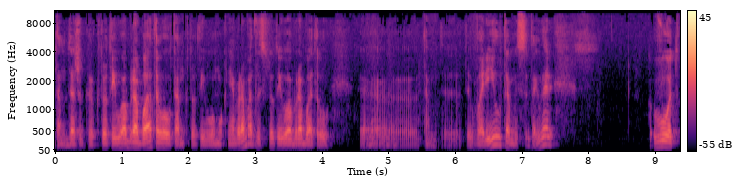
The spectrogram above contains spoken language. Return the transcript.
там даже кто-то его обрабатывал, там кто-то его мог не обрабатывать, кто-то его обрабатывал, э, там, варил там, и так далее. Вот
